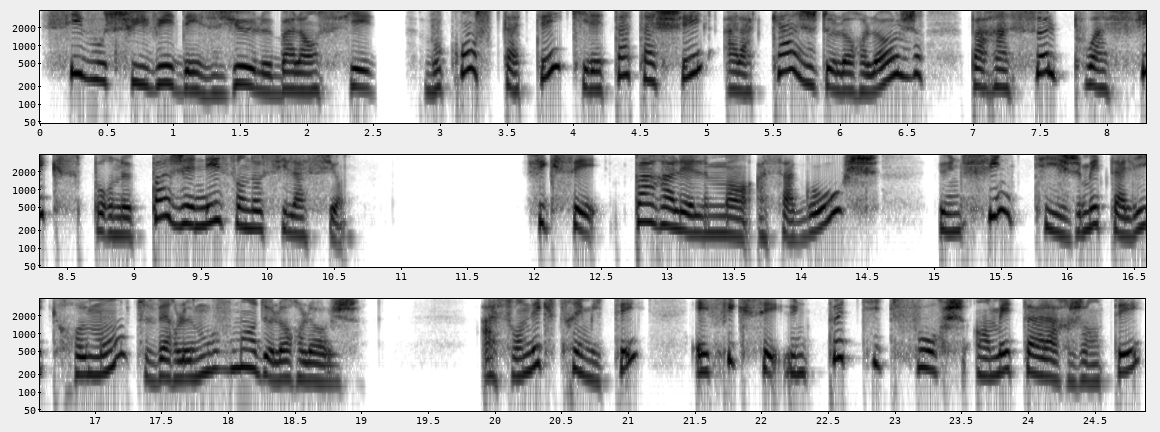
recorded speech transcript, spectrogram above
Si vous suivez des yeux le balancier, vous constatez qu'il est attaché à la cage de l'horloge par un seul point fixe pour ne pas gêner son oscillation. Fixé parallèlement à sa gauche, une fine tige métallique remonte vers le mouvement de l'horloge. À son extrémité est fixée une petite fourche en métal argenté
